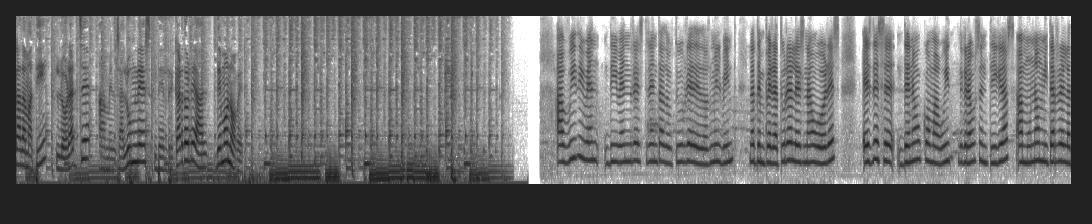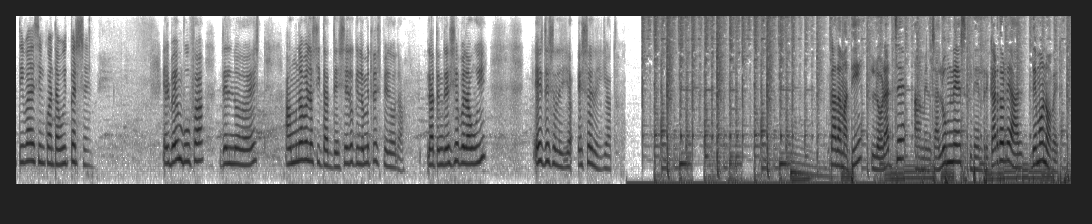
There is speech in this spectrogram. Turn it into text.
Cada matí, l'oratge amb els alumnes del Ricardo Leal de Monover. Avui diven- divendres 30 d'octubre de 2020, la temperatura a les 9 hores és de 9,8 graus centígrads amb una humitat relativa de 58%. El vent bufa del nord-oest amb una velocitat de 0 km per hora. La tendència per avui és de solellat. Cada matí, l'oratge amb els alumnes del Ricardo Leal de Monover.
